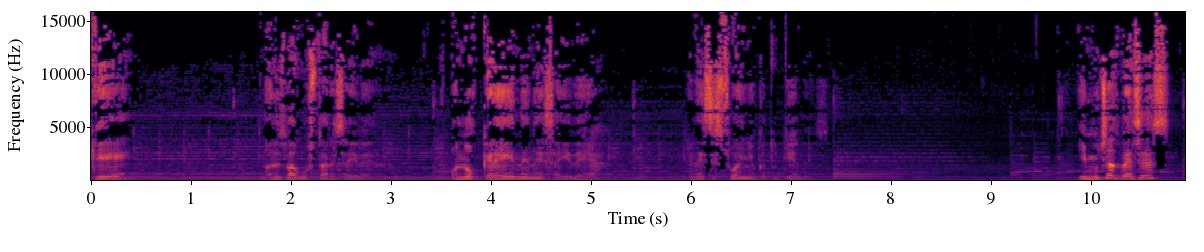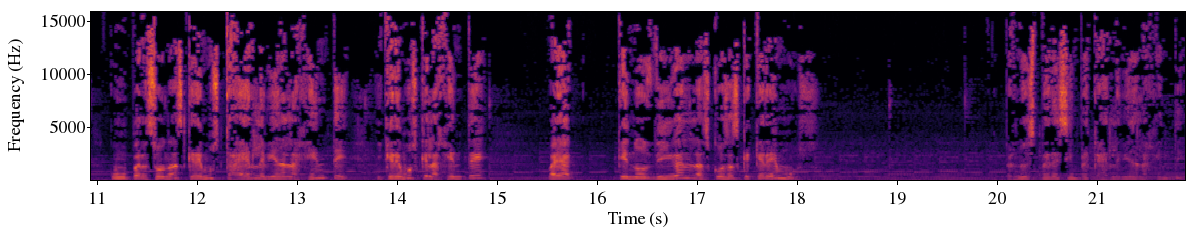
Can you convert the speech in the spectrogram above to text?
que no les va a gustar esa idea o no creen en esa idea, en ese sueño que tú tienes. Y muchas veces Como personas queremos caerle bien a la gente y queremos que la gente, vaya, que nos digan las cosas que queremos. Pero no esperes siempre caerle bien a la gente.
